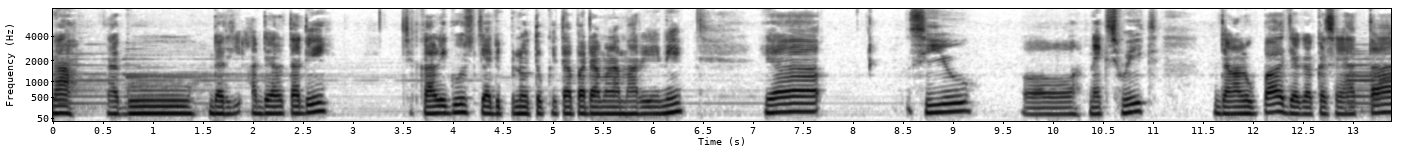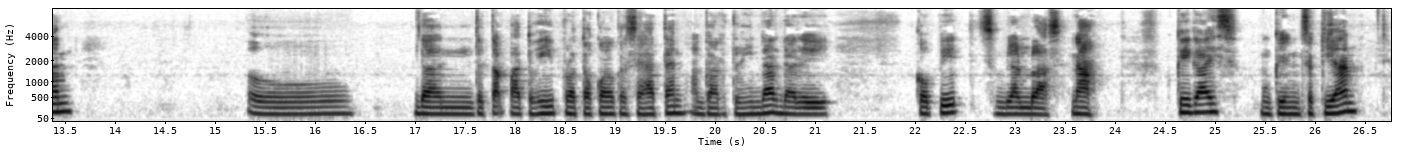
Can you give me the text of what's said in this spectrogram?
Nah, lagu dari Adele tadi sekaligus jadi penutup kita pada malam hari ini. Ya, see you uh, next week. Jangan lupa jaga kesehatan. Uh, dan tetap patuhi protokol kesehatan agar terhindar dari COVID-19. Nah, oke okay guys, mungkin sekian.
